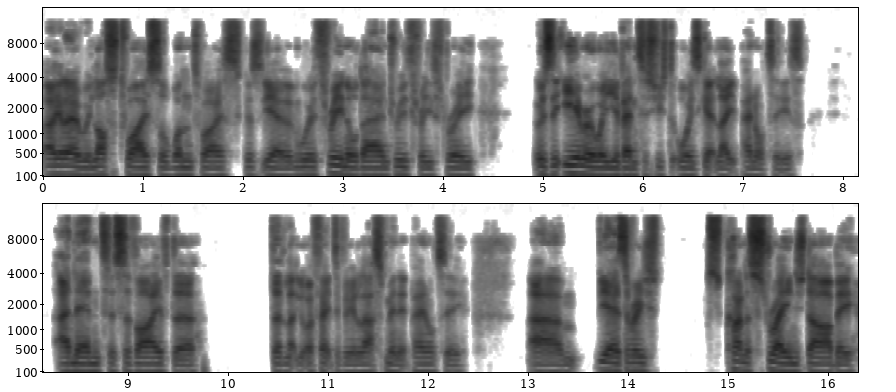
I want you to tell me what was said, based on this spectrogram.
I don't know we lost twice or won twice because yeah we we're three 0 down, drew three three. It was the era where Juventus used to always get late penalties, and then to survive the the like, effectively last minute penalty. Um, yeah, it's a very kind of strange derby.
